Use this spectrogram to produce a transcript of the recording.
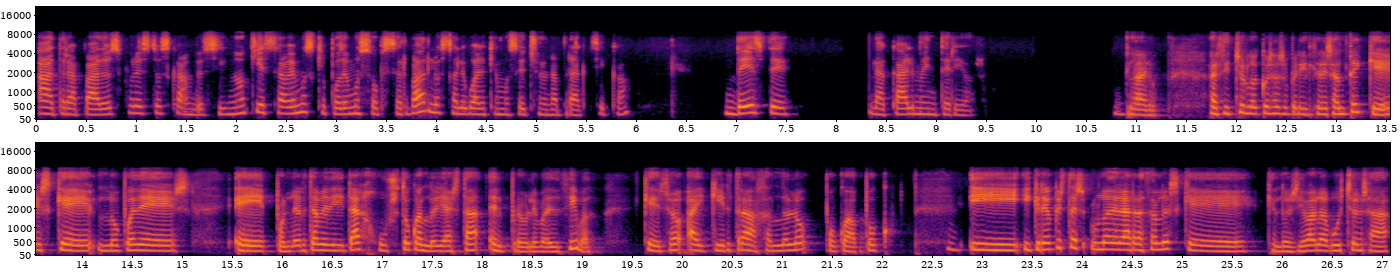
atrapados por estos cambios, sino que sabemos que podemos observarlos al igual que hemos hecho en la práctica, desde la calma interior. Claro, has dicho una cosa súper interesante que es que lo puedes eh, ponerte a meditar justo cuando ya está el problema encima, que eso hay que ir trabajándolo poco a poco. Mm. Y, creo que esta es una de las razones que, que los llevan a muchos a,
